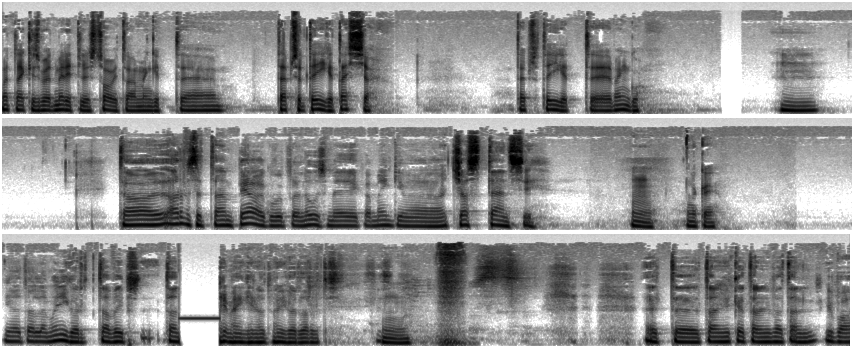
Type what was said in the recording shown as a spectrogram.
mõtlen, äkki sa pead Meritile just soovitama mingit äh, täpselt õiget asja. täpselt õiget äh, mängu mm ta arvas, et ta on peaaegu võib-olla nõus meiega mängima Just Dance'i. Mm,. okei. Okay.. ja talle mõnikord, ta võib, ta on mänginud mõnikord arvutis. Mm. et äh, ta on ikka, ta on juba, ta on juba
